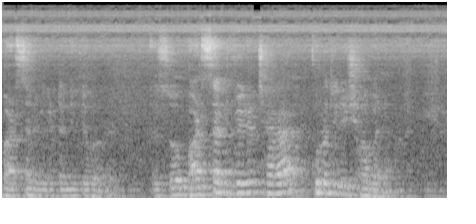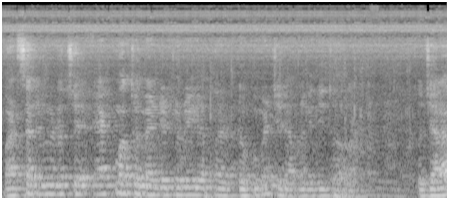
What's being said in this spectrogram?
বার্থ সার্টিফিকেটটা নিতে পারবে সো বার্থ সার্টিফিকেট ছাড়া কোনো জিনিস হবে না। বার্থ সার্টিফিকেট হচ্ছে একমাত্র ম্যান্ডেটরি আপনার ডকুমেন্ট যেটা আপনাকে দিতে হবে। তো যারা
